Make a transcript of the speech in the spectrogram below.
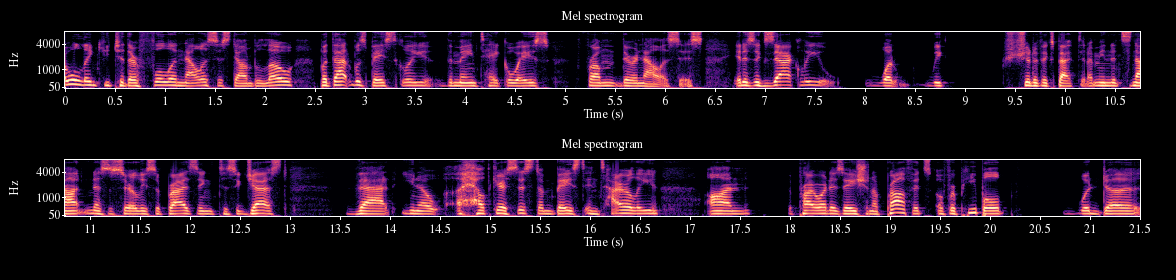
will link you to their full analysis down below, but that was basically the main takeaways from their analysis. It is exactly what we should have expected. I mean, it's not necessarily surprising to suggest that, you know, a healthcare system based entirely on the prioritization of profits over people would uh,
